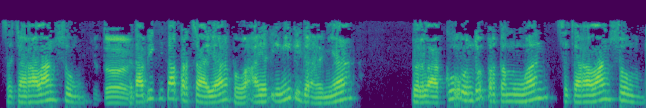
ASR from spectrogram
secara langsung. Betul. Tetapi kita percaya bahwa ayat ini tidak hanya berlaku untuk pertemuan secara langsung.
